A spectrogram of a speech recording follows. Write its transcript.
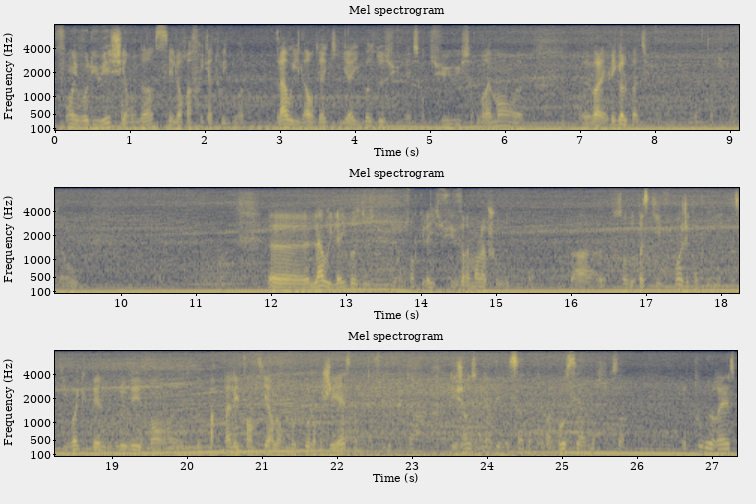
font évoluer chez Honda, c'est leur Africa Twin. Voilà. Là, oui, là, on dirait qu'ils ils bossent dessus. Ils sont dessus, ils sont vraiment. Euh, voilà, ils rigolent pas dessus. là, oui, là, ils bossent dessus. On sent que là, ils suivent vraiment la chose. Bah, sans doute parce qu'ils, moi j'ai compris, hein, parce qu'ils voient que BMW vend par palette entière leur moto, leur GS, donc les gens ils ont l'air d'aimer ça, donc on va bosser à mort sur ça. Et tout le reste,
